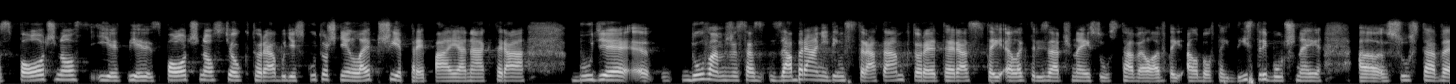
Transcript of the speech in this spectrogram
spoločnosť je, je spoločnosťou, ktorá bude skutočne lepšie prepájaná, ktorá bude, dúfam, že sa zabráni tým stratám, ktoré teraz v tej elektrizačnej sústave alebo v tej distribučnej sústave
